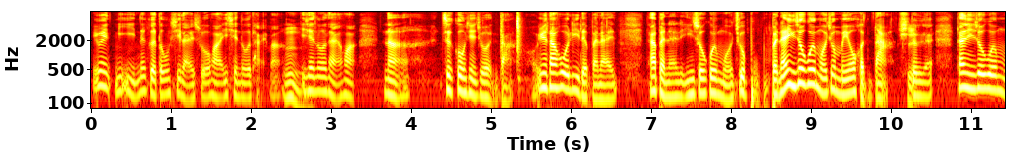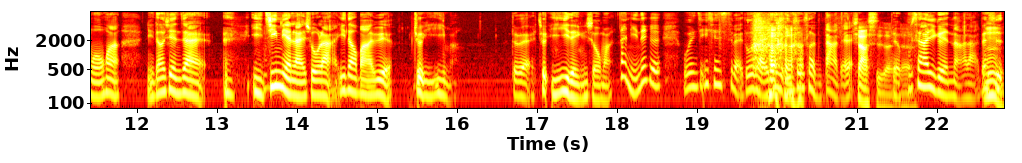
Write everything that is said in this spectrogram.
因为你以那个东西来说的话，一千多台嘛，嗯，一千多台。的话，那这个贡献就很大，因为它获利的本来它本来的营收规模就不，本来营收规模就没有很大，对不对？但营收规模的话，你到现在以今年来说啦，一到八月就一亿嘛，对不对？就一亿的营收嘛。那你那个无人机一千四百多台，那个营收是很大的，吓死人。对，不是他一个人拿啦，但是。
